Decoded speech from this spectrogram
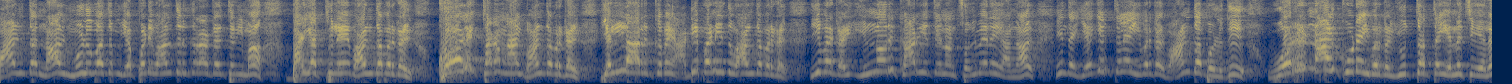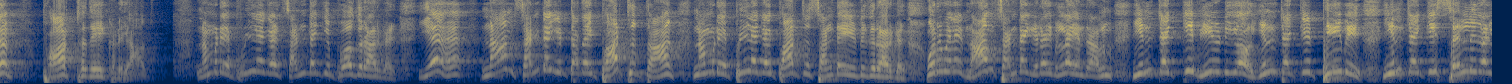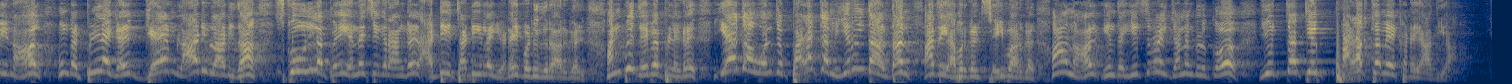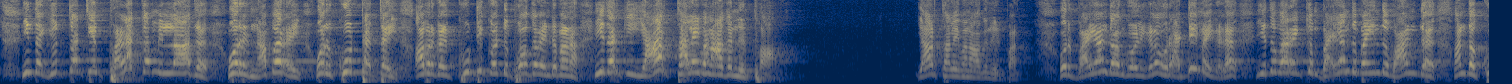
வாழ்ந்த நாள் முழுவதும் எப்படி வாழ்ந்திருக்கிறார்கள் தெரியுமா? பயத்திலே வாழ்ந்தவர்கள் கோழைத்தனமாய் வாழ்ந்தவர்கள் எல்லாருக்குமே அடிபணிந்து வாழ்ந்தவர்கள். இவர்கள் இன்னொரு காரியத்தை நான் சொல்வேனே ஆனால் இந்த எகிப்திலே இவர்கள் வாழ்ந்த பொழுது ஒரு நாள் கூட இவர்கள் யுத்தத்தை என்ன செய்யல? பார்த்ததே கிடையாது. நம்முடைய பிள்ளைகள் சண்டைக்கு போகிறார்கள். ஏன்? நாம் சண்டையிட்டதை பார்த்துத்தான் நம்முடைய பிள்ளைகள் பார்த்து சண்டையிடுகிறார்கள். ஒருவேளை நாம் சண்டையிடவில்லை என்றாலும் இன்றைக்கு வீடியோ இன்றைக்கு டிவி இன்றைக்கு செல்லுகளினால் உங்கள் பிள்ளைகள் கேம் விளாடி விளாடி தான் ஸ்கூல்ல போய் என்ன செய்கிறார்கள்? அடி தடியில் இடைபடுகிறார்கள். அன்பு தெய்வ பிள்ளைகளை ஏதோ ஒன்று பழக்கம் இருந்தால்தான் அதை அவர்கள் செய்வார்கள். ஆனால் இந்த இஸ்ரேல் ஜனங்களுக்கோ யுத்தத்தில் பழக்கமே கிடையாதியா? இந்த யுத்தத்தில் பழக்கம் இல்லாத ஒரு நபரை ஒரு கூட்டத்தை அவர்கள் கூட்டிக் கொண்டு போக வேண்டுமானால் இதற்கு யார் தலைவனாக நிற்பார்? யார் தலைவனாக நிற்பான்? ஒரு பயந்தாங்கோழிகளை ஒரு அடிமைகளை இதுவரைக்கும் பயந்து பயந்து வாழ்ந்த அந்த கூ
